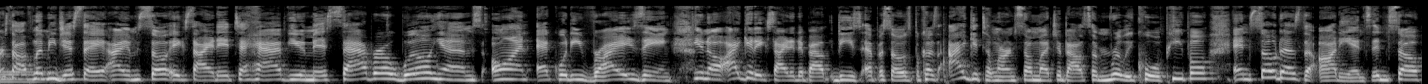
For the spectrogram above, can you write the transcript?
First off, let me just say I am so excited to have you, Miss Sabra Williams, on Equity Rising. You know, I get excited about these episodes because I get to learn so much about some really cool people, and so does the audience. And so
